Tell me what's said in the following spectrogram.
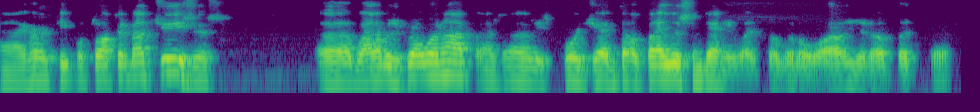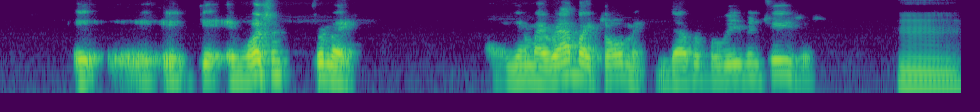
and I heard people talking about Jesus uh, while I was growing up. I was, one of these poor Gentiles, but I listened anyway for a little while, you know, but uh, it, it, it, wasn't for me. You know, my rabbi told me, never believe in Jesus. Mm.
